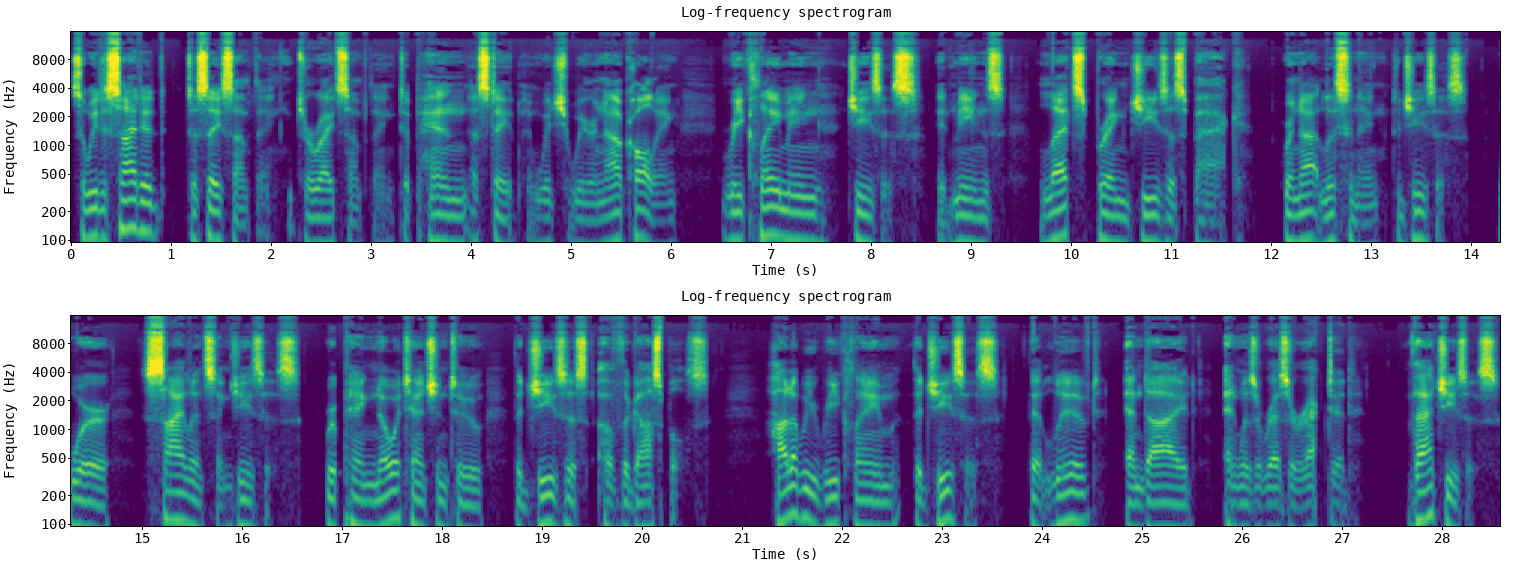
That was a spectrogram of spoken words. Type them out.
So we decided to say something, to write something, to pen a statement, which we are now calling Reclaiming Jesus. It means let's bring Jesus back. We're not listening to Jesus. We're silencing Jesus. We're paying no attention to the Jesus of the Gospels. How do we reclaim the Jesus that lived and died and was resurrected. That Jesus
